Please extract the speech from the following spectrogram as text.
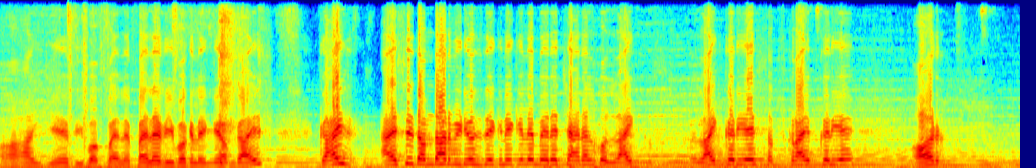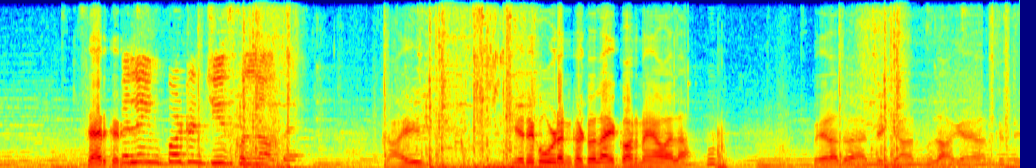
आ ये वीबक पहले पहले वीबक लेंगे हम गाइस गाइस ऐसे दमदार वीडियोस देखने के लिए मेरे चैनल को लाइक लाइक करिए सब्सक्राइब करिए और शेयर करिए। पहले इम्पोर्टेंट चीज़ खोलना होता है। गाइस ये देखो उड़न खटोला एक और नया वाला। मेरा तो ऐसे यार मज़ा आ गया यार करते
